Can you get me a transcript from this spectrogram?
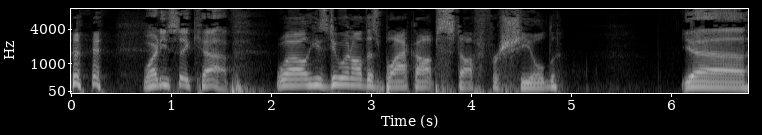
Why do you say Cap? well, he's doing all this Black Ops stuff for Shield. Yeah,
